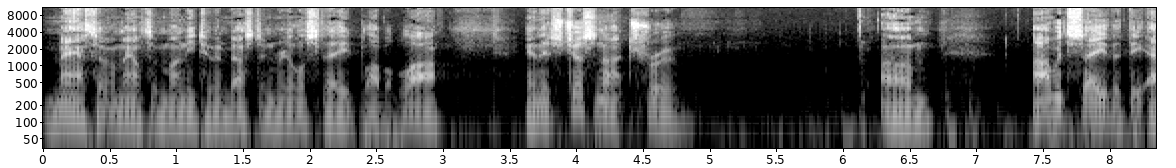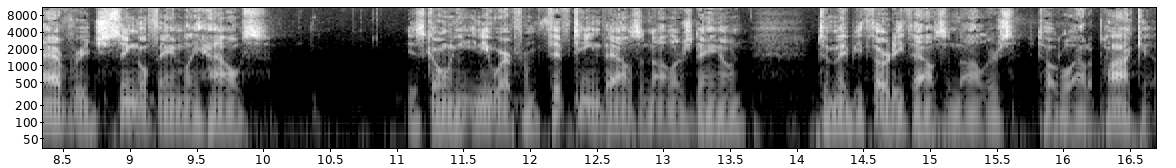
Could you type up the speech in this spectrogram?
massive amounts of money to invest in real estate, blah, blah, blah. And it's just not true. Um, I would say that the average single family house is going anywhere from $15,000 down to maybe $30,000 total out of pocket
